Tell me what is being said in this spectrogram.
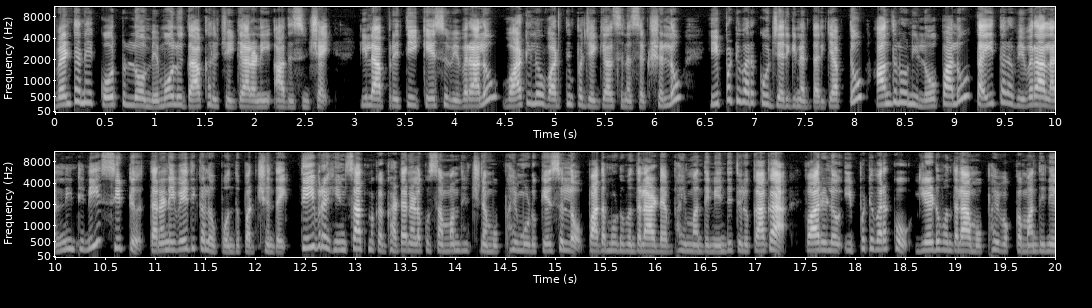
వెంటనే కోర్టుల్లో మెమోలు దాఖలు చేయాలని ఆదేశించాయి. ఇలా ప్రతి కేసు వివరాలు వాటిలో వర్తింపజేయాల్సిన సెక్షన్లు ఇప్పటి వరకు జరిగిన దర్యాప్తు అందులోని లోపాలు తదితర వివరాలన్నింటినీ సిట్ తన నివేదికలో పొందుపర్చింది. తీవ్ర హింసాత్మక ఘటనలకు సంబంధించిన ముప్పై మూడు కేసుల్లో పదమూడు వందల డెబ్బై మంది నిందితులు కాగా వారిలో ఇప్పటి వరకు ఏడు వందల ముప్పై ఒక్క మందినే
